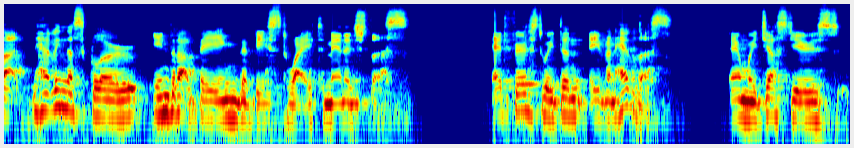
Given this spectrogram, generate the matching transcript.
but having this glue ended up being the best way to manage this. At first we didn't even have this, and we just used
